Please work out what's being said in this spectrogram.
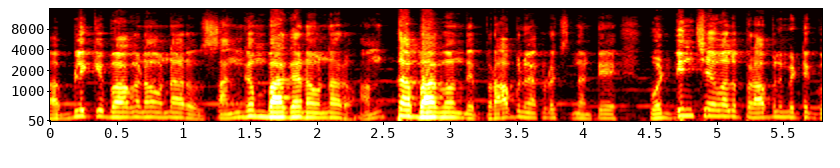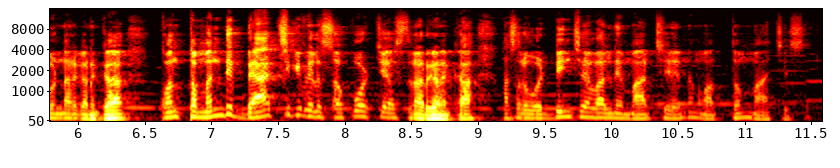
పబ్లిక్ బాగానే ఉన్నారు సంఘం బాగానే ఉన్నారు అంతా బాగా ఉంది. ప్రాబ్లం ఎక్కడ వచ్చిందంటే వడ్డించే వాళ్ళు ప్రాబ్లమేటిక్గా ఉన్నారు కనుక కొంతమంది బ్యాచ్కి వీళ్ళు సపోర్ట్ చేస్తున్నారు కనుక అసలు వడ్డించే వాళ్ళని మార్చేయని మొత్తం మార్చేశారు.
